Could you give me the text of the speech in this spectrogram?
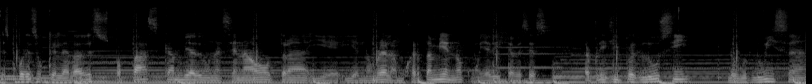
Es por eso que la edad de sus papás cambia de una escena a otra y, el nombre de la mujer también, ¿no? Como ya dije, a veces al principio es Lucy, luego Luisa,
